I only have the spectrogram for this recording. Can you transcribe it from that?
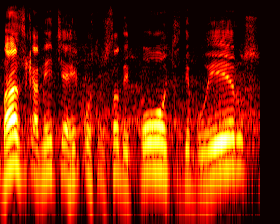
Basicamente é reconstrução de pontes, de bueiros,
